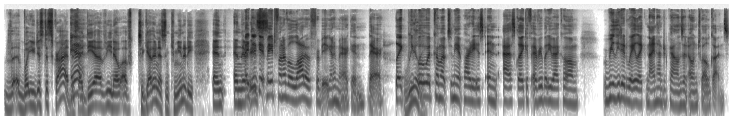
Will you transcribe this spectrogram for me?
the, what you just described. This Yeah. idea of you know of togetherness and community, and and there I did is- get made fun of a lot of for being an American there. Like Really? people would come up to me at parties and ask like if everybody back home really did weigh like 900 pounds and own 12 guns.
